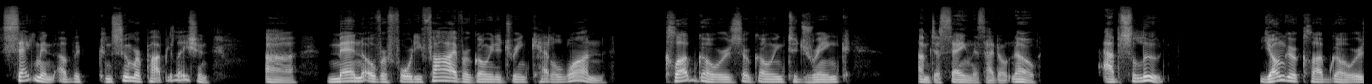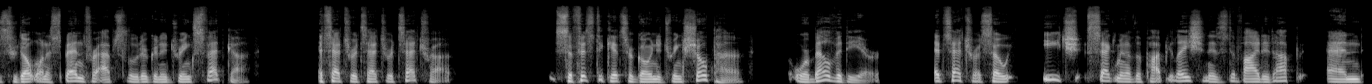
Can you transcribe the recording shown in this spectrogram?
segment of the consumer population. Uh, men over 45 are going to drink Ketel One. Club goers are going to drink, I'm just saying this, I don't know, Absolut younger club goers who don't want to spend for Absolut are going to drink Svedka, et cetera, et cetera, et cetera. Sophisticates are going to drink Chopin or Belvedere, et cetera. So each segment of the population is divided up and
